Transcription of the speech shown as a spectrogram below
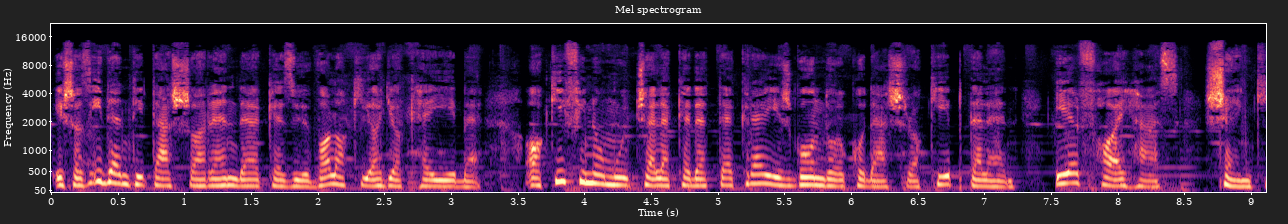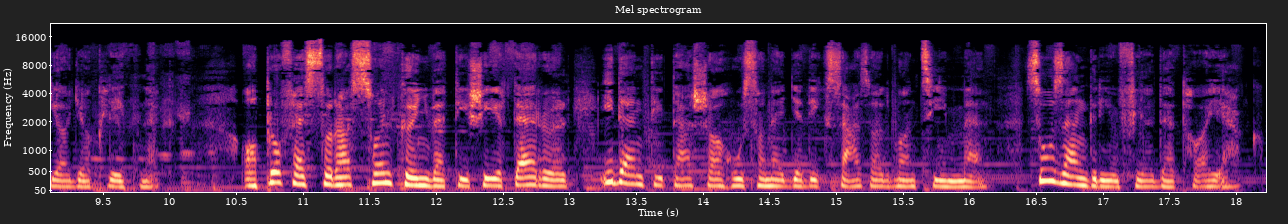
és az identitással rendelkező valaki agyak helyébe, a kifinomult cselekedetekre és gondolkodásra képtelen, élfhajhász, senki agyak lépnek. A professzorasszony könyvet is írt erről, Identitása a 21. században címmel. Susan Greenfieldet hallják.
